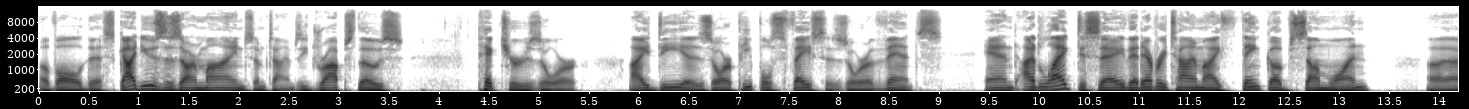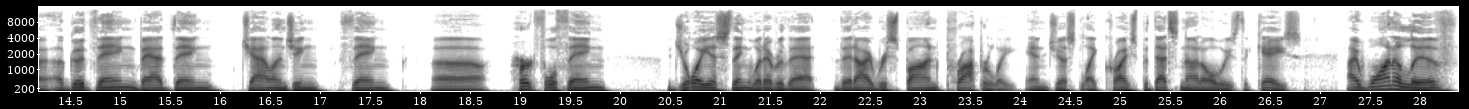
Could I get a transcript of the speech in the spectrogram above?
of all this. God uses our mind sometimes. He drops those pictures or ideas or people's faces or events. And I'd like to say that every time I think of someone, uh, a good thing, bad thing, challenging thing, uh, hurtful thing, joyous thing, whatever that, that I respond properly and just like Christ. But that's not always the case. I want to live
